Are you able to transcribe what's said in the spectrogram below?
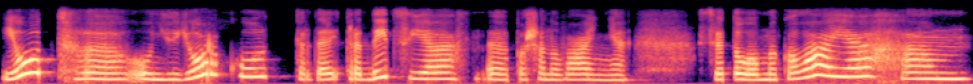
І от е, у Нью-Йорку традиція е, пошанування Святого Миколая. Ем,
